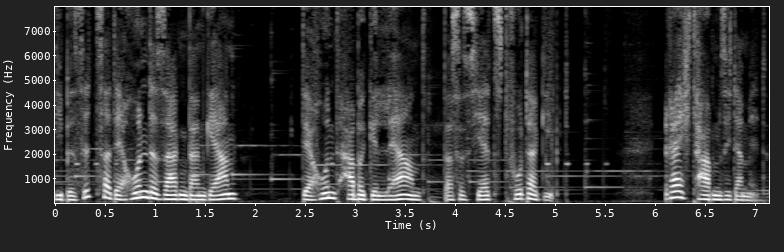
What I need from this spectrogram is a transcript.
Die Besitzer der Hunde sagen dann gern, der Hund habe gelernt, dass es jetzt Futter gibt. Recht haben sie damit.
